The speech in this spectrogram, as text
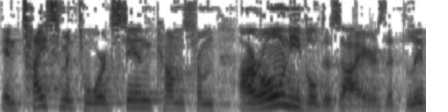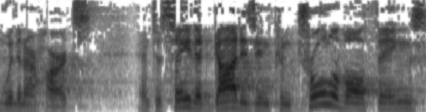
enticement towards sin comes from our own evil desires that live within our hearts. And to say that God is in control of all things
